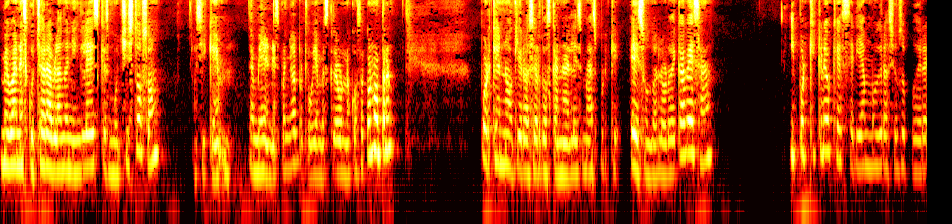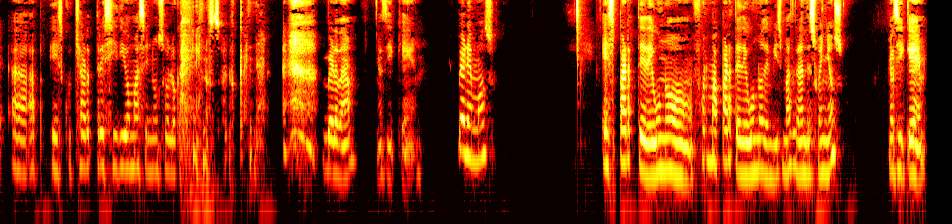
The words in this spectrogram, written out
Me van a escuchar hablando en inglés, que es muy chistoso, así que también en español, porque voy a mezclar una cosa con otra. Porque no quiero hacer dos canales más, porque es un dolor de cabeza y porque creo que sería muy gracioso poder escuchar tres idiomas en un, solo, en un solo canal, ¿verdad? Así que veremos. Es parte de uno, forma parte de uno de mis más grandes sueños. Así que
